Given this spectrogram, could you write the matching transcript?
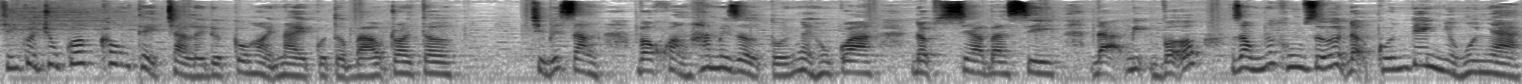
Chính quyền Trung Quốc không thể trả lời được câu hỏi này của tờ báo Reuters. Chỉ biết rằng vào khoảng 20 giờ tối ngày hôm qua, đập Siabasi đã bị vỡ, dòng nước hung dữ đã cuốn đi nhiều ngôi nhà,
